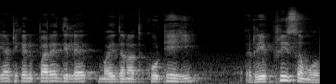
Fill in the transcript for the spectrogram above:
या ठिकाणी पर्याय दिले आहेत. मैदानात कुठेही रेफरीसमोर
